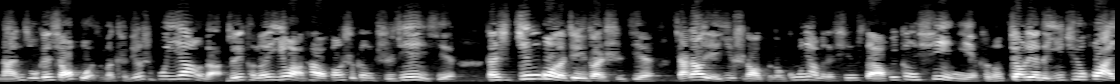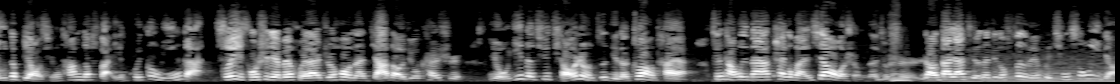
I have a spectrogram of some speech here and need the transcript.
男足跟小伙子们肯定是不一样的，所以可能以往他的方式更直接一些。但是经过了这一段时间，贾导也意识到，可能姑娘们的心思啊会更细腻，可能教练的一句话、一个表情，他们的反应会更敏感。所以从世界杯回来之后呢，贾导就开始有意的去调整自己的状态，经常会跟大家开个玩笑啊什么的，就是让大家觉得这个氛围会轻松一点。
